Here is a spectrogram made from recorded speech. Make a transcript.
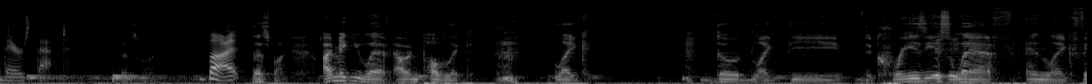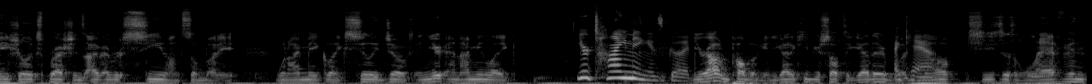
there's that. That's fine. But That's fine. I make you laugh out in public, like the like the the craziest laugh and like facial expressions I've ever seen on somebody when I make like silly jokes and you're and I mean like your timing is good. you're out in public and you got to keep yourself together. But can't. nope, she's just laughing,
